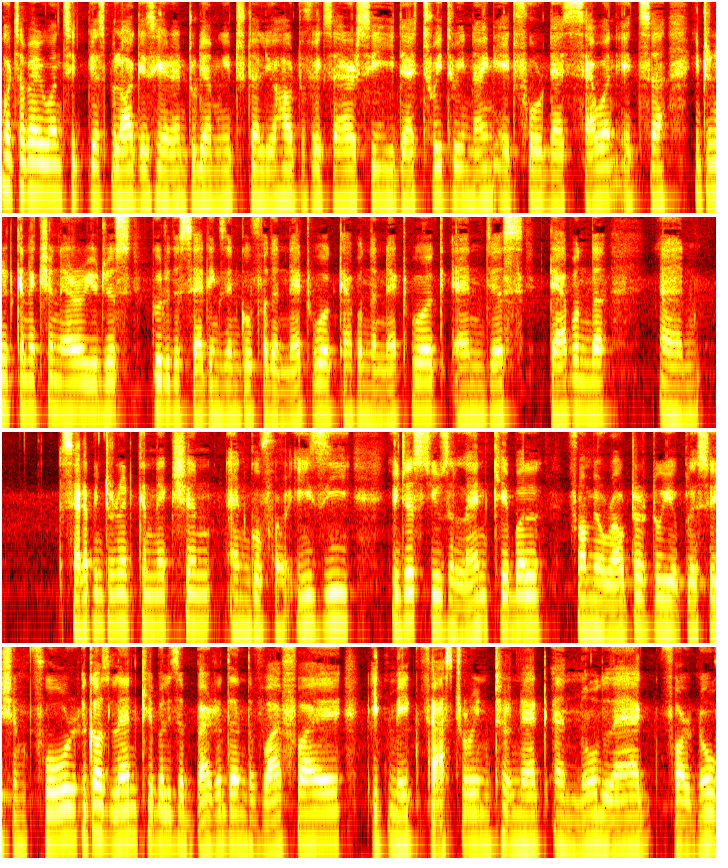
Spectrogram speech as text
What's up everyone, Sid PS blog is here and today I'm going to tell you how to fix error CE-33984-7. It's a internet connection error. You just go to the settings and go for the network, tap on the network and just tap on the and set up internet connection and go for easy. You just use a LAN cable from your router to your PlayStation 4 because LAN cable is a better than the Wi-Fi. It make faster internet and no lag for no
